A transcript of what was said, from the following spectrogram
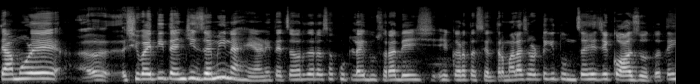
त्यामुळे शिवाय ती त्यांची जमीन आहे आणि त्याच्यावर जर असं कुठलाही दुसरा देश हे करत असेल तर मला असं वाटतं की तुमचं हे जे कॉज होतं ते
